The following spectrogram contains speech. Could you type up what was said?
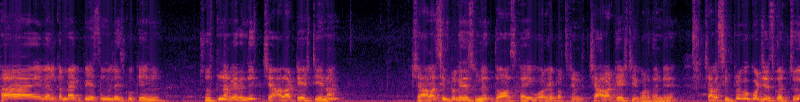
Hi welcome back PSM village cooking చూస్తున్నారు కదండి చాలా టేస్టీ అయినా చాలా సింపుల్గా చేసుకునే దోసకాయ ఊరగాయ పచ్చడి అండి. చాలా టేస్టీగా ఉంటుందండి. చాలా సింపుల్గా కూడా చేసుకోవచ్చు.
